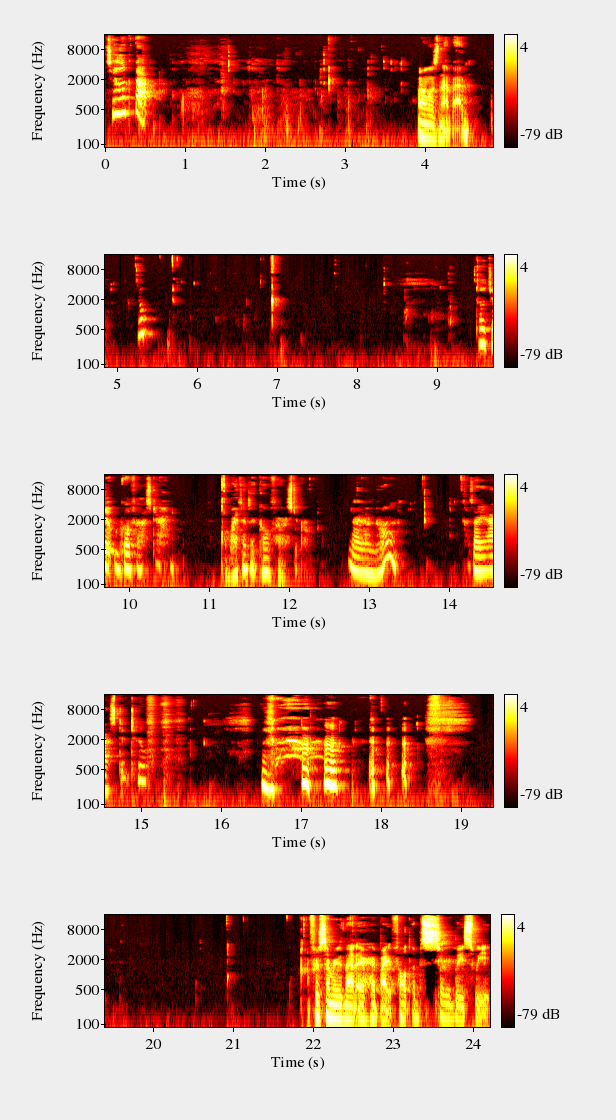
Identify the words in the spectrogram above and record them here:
See, look at that. Oh, it wasn't that bad. Nope. Told you it would go faster. Why did it go faster? I don't know. Because I asked it to. For some reason, that airhead bite felt absurdly sweet,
